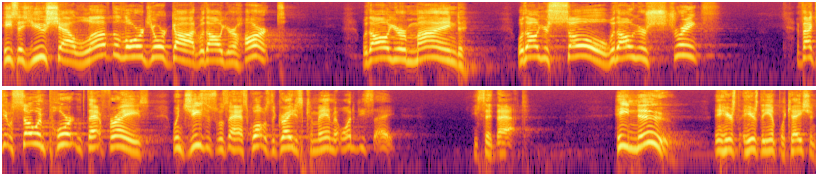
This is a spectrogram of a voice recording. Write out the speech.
He says, You shall love the Lord your God with all your heart, with all your mind, with all your soul, with all your strength. In fact, it was so important, that phrase, when Jesus was asked, What was the greatest commandment? What did he say? He said that. He knew, and here's, here's the implication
